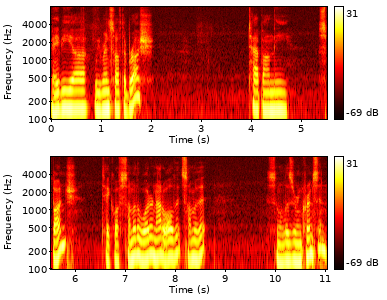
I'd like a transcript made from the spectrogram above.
Maybe uh, we rinse off the brush, tap on the sponge, take off some of the water, not all of it, some of it, some alizarin crimson.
